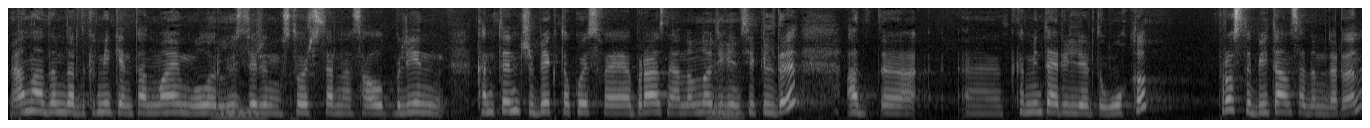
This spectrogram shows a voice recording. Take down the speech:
Ана адамдарды кім екенін танымаймын олар өздерінің стористарына салып блин контент же бек такой своеобразный анау мынау деген секілді ә, ә, комментарийлерді оқып просто бейтаныс адамдардан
